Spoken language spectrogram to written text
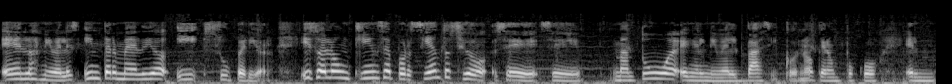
en los niveles intermedio y superior. Y solo un 15% se, se mantuvo en el nivel básico, ¿no? Que era un poco el,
